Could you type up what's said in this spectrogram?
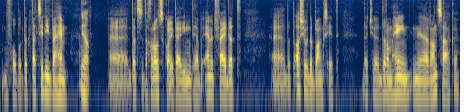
Bijvoorbeeld, dat, dat zit niet bij hem. Ja. Eh, dat is de grootste kwaliteit die je moet hebben. En het feit dat, eh, dat als je op de bank zit, dat je eromheen in de randzaken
